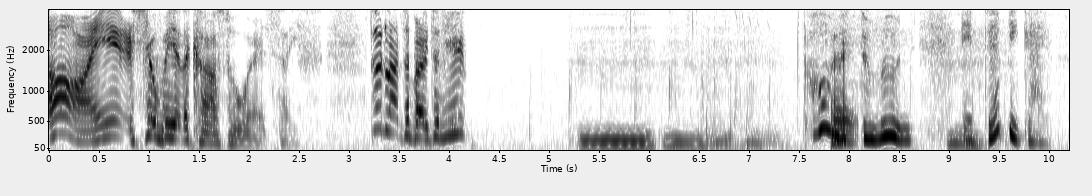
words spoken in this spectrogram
I shall be at the castle where it's safe. Good luck to both of you. Poor Hey. Mr. Moon. Hmm. A demiguise.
